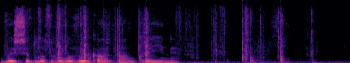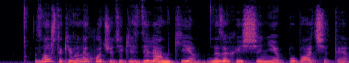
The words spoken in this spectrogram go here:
вишибло з голови карта України. Знову ж таки, вони хочуть якісь ділянки незахищені побачити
